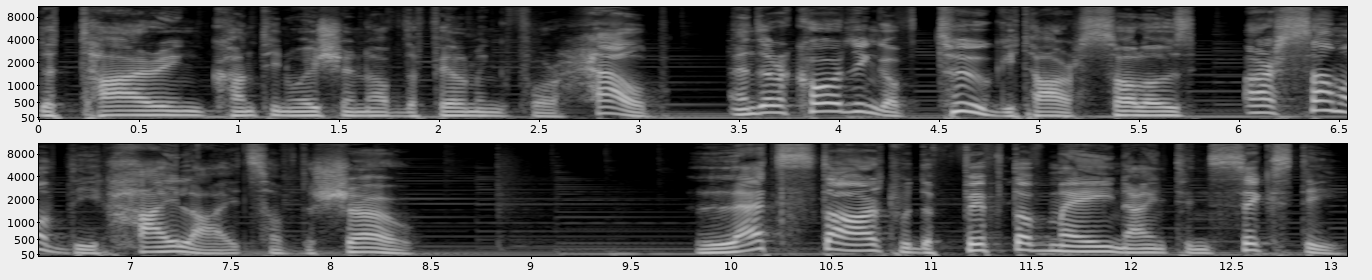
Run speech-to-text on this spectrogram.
the tiring continuation of the filming for Help, and the recording of two guitar solos are some of the highlights of the show. Let's start with the 5th of May 1960.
